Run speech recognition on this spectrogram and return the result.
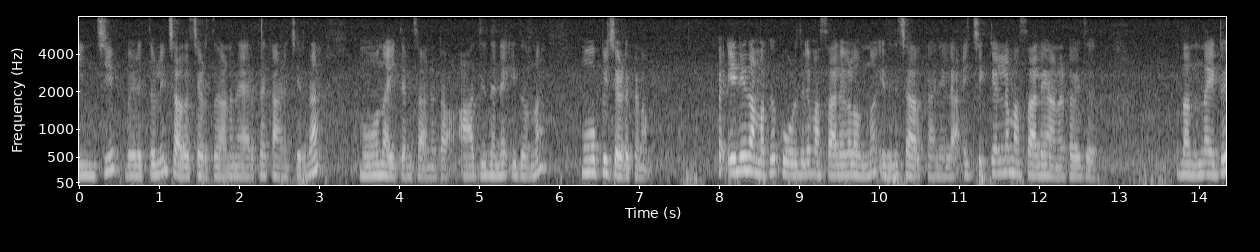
ഇഞ്ചിയും വെളുത്തുള്ളിയും ചതച്ചെടുത്തതാണ് നേരത്തെ കാണിച്ചിരുന്ന മൂന്ന് ഐറ്റംസ് ആണ് കേട്ടോ ആദ്യം തന്നെ ഇതൊന്ന് മൂപ്പിച്ചെടുക്കണം. അപ്പം ഇനി നമുക്ക് കൂടുതൽ മസാലകളൊന്നും ഇതിൽ ചേർക്കാനില്ല. ഈ ചിക്കനിലെ മസാലയാണ് കേട്ടോ ഇത്. നന്നായിട്ട്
